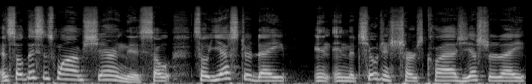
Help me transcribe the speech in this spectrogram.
And so this is why I'm sharing this. So so yesterday in, in the children's church class, yesterday,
